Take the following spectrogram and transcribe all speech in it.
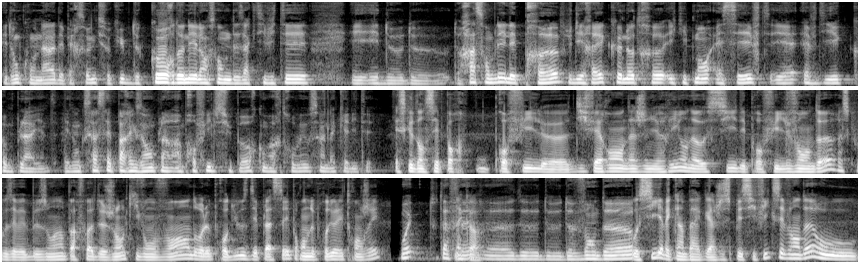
et donc on a des personnes qui s'occupent de coordonner l'ensemble des activités et, de, rassembler les preuves, je dirais, que notre équipement est safe et FDA compliant. Et donc ça, c'est par exemple un, profil support qu'on va retrouver au sein de la qualité. Est-ce que dans ces profils euh, différents d'ingénierie, on a aussi des profils vendeurs? Est-ce que vous avez besoin parfois de gens qui vont vont vendre le produit ou se déplacer pour vendre le produit à l'étranger? Oui, tout à fait. D'accord. de, de, de vendeurs. Aussi avec un bagage spécifique, ces vendeurs, ou,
